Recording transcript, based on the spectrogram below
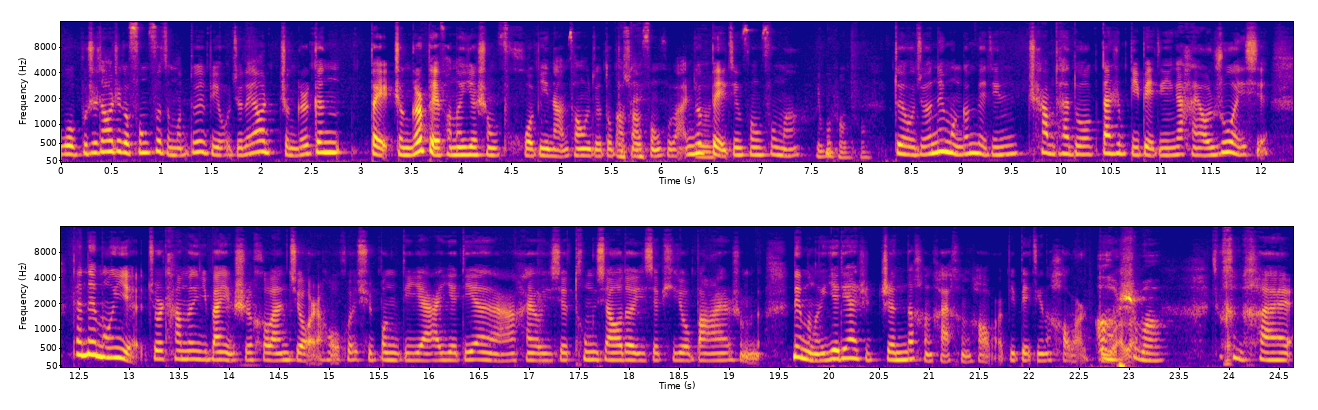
我不知道这个丰富怎么对比，我觉得要整个跟北整个北方的夜生活比南方，我觉得都不算丰富吧。你说嗯北京丰富吗？也不丰富。对，我觉得内蒙跟北京差不太多，但是比北京应该还要弱一些。但内蒙也就是他们一般也是喝完酒，然后会去蹦迪啊、夜店啊，还有一些通宵的一些啤酒吧啊什么的。内蒙的夜店是真的很嗨，很好玩，比北京的好玩多啊，了，是吗？就很嗨。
